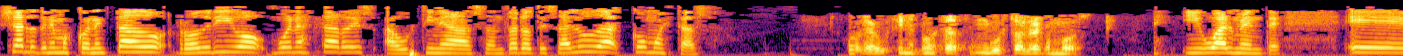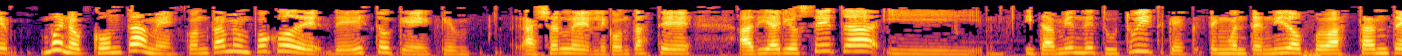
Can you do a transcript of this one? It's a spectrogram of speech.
ya lo tenemos conectado. Rodrigo, buenas tardes. Agustina Santoro te saluda. ¿Cómo estás? Hola Agustina, ¿cómo estás? Un gusto hablar con vos. Igualmente. Eh, bueno, contame, contame un poco de, de esto que, que ayer le, le, contaste a Diario Z y, y también de tu tweet, que tengo entendido fue bastante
